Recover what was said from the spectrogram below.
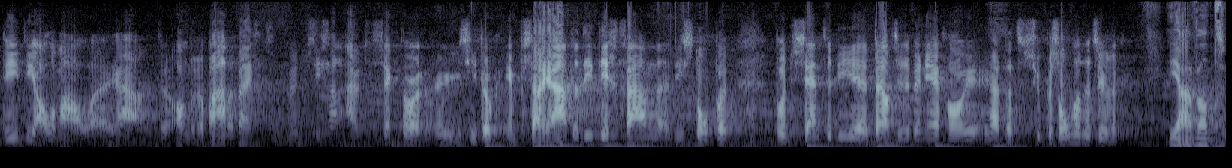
Die, die allemaal ja, er andere banen bij gaan zoeken. Dus die gaan uit de sector. Je ziet ook impresariaten die dichtgaan, die stoppen. Producenten die uh, bijltje erbij neergooien. Ja, dat is super zonde natuurlijk. Ja, want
